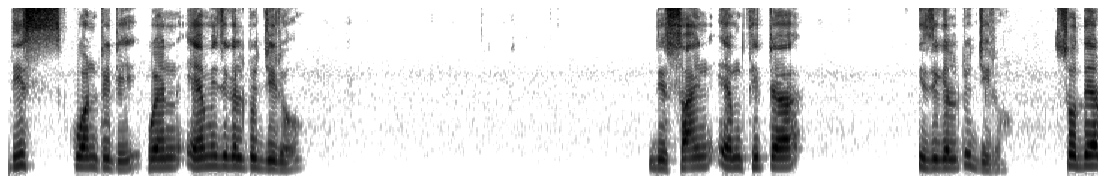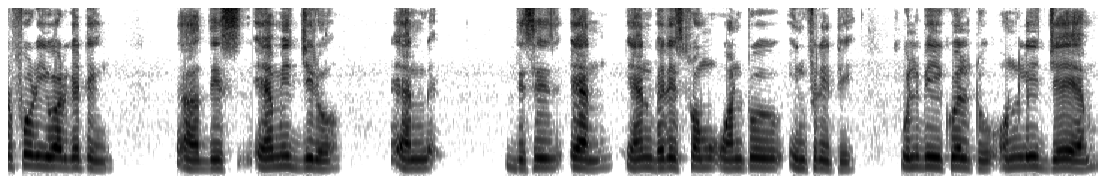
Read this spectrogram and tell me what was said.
this quantity when m is equal to 0 the sine m theta is equal to 0. So, therefore, you are getting uh, this m is 0 and this is n, n varies from 1 to infinity will be equal to only jm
